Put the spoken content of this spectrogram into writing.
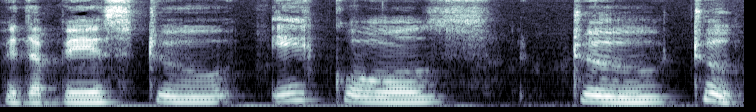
with the base 2 equals to 2.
